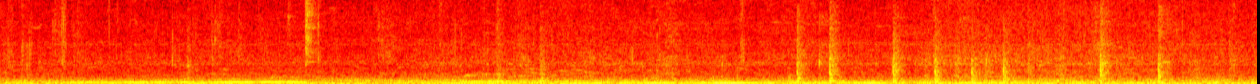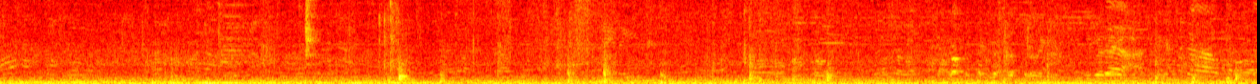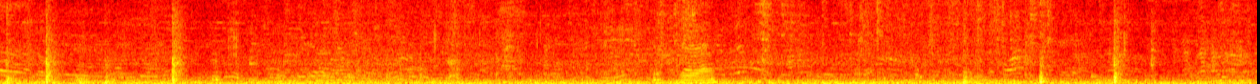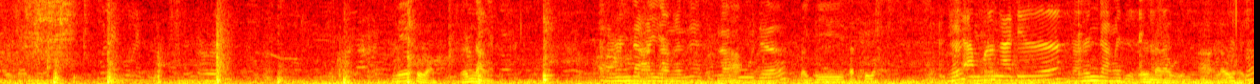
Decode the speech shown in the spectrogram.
Satu bang. Ambeng ada. Nak rendang aja. Rendang aja. Ah, lauk aja.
